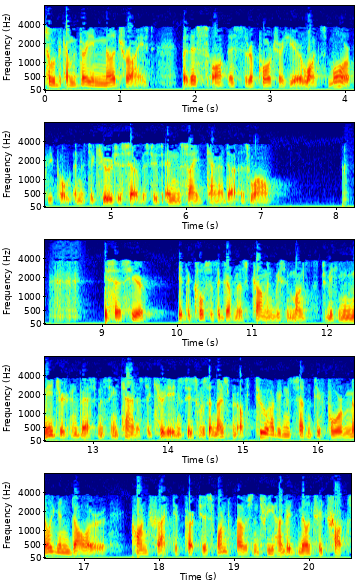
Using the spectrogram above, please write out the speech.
So we become very militarized. But this, uh, this reporter here wants more people in the security services inside Canada as well. He says here, yet the closest the government has come in recent months to making major investments in Canada's security agencies was an announcement of $274 million contract to purchase 1,300 military trucks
